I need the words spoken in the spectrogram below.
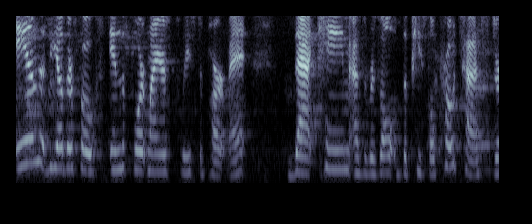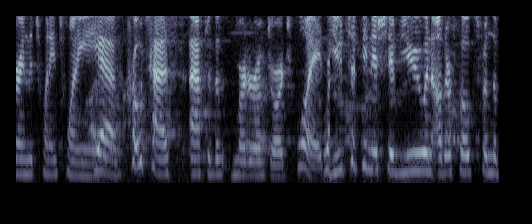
and the other folks in the Fort Myers Police Department that came as a result of the peaceful protests during the 2020 Yeah. protest after the murder of George Floyd. You took the initiative, you and other folks from the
